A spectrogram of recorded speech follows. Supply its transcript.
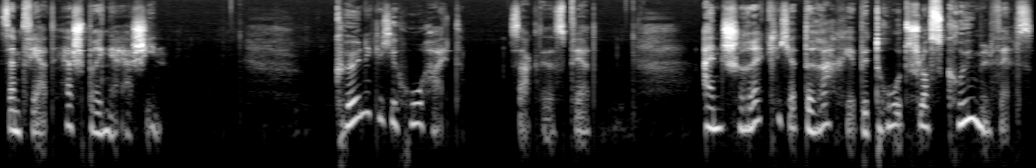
sein Pferd Herr Springer erschien. Königliche Hoheit, sagte das Pferd, ein schrecklicher Drache bedroht Schloss Krümelfels.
